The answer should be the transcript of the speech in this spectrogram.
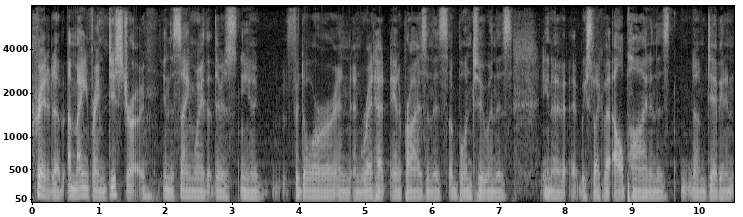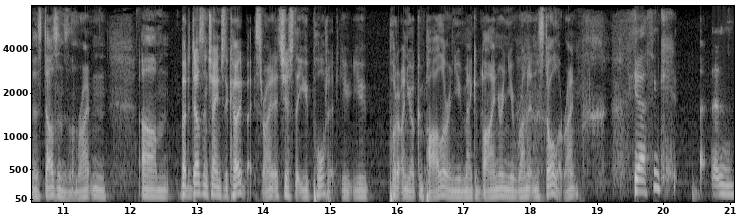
created a, a, mainframe distro in the same way that there's you know Fedora and, and Red Hat Enterprise and there's Ubuntu and there's you know we spoke about Alpine and there's um, Debian and there's dozens of them right? And um, but it doesn't change the code base right? It's just that you port it. You you put it on your compiler and you make a binary and you run it and install it right? Yeah I think and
